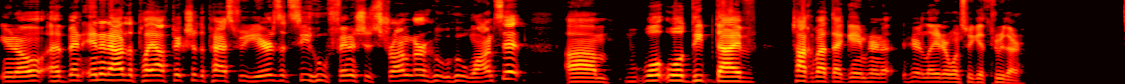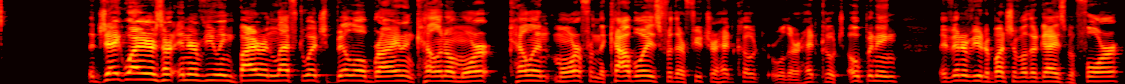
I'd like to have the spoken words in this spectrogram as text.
you know, have been in and out of the playoff picture the past few years. Let's see who finishes stronger, who who wants it. Um, we'll we'll deep dive talk about that game here here later once we get through there. The Jaguars are interviewing Byron Leftwich, Bill O'Brien, and Kellen Moore, Kellen Moore from the Cowboys for their future head coach or their head coach opening. They've interviewed a bunch of other guys before.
